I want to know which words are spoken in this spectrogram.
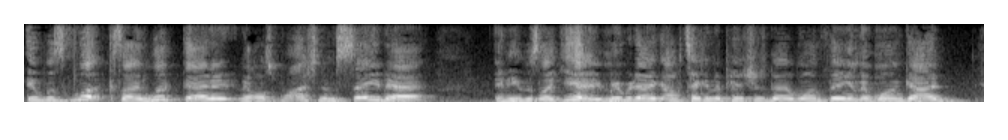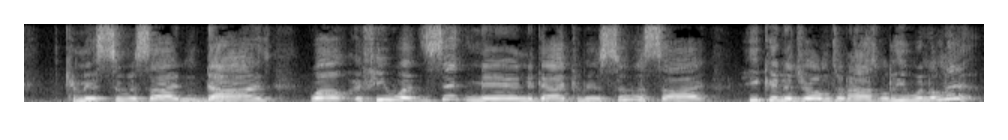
it was luck because I looked at it and I was watching him say that, and he was like, "Yeah, you remember that I was taking the pictures of that one thing, and the one guy commits suicide and dies. Well, if he wasn't sitting there and the guy commits suicide, he couldn't have drove him to the hospital. He wouldn't have lived."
